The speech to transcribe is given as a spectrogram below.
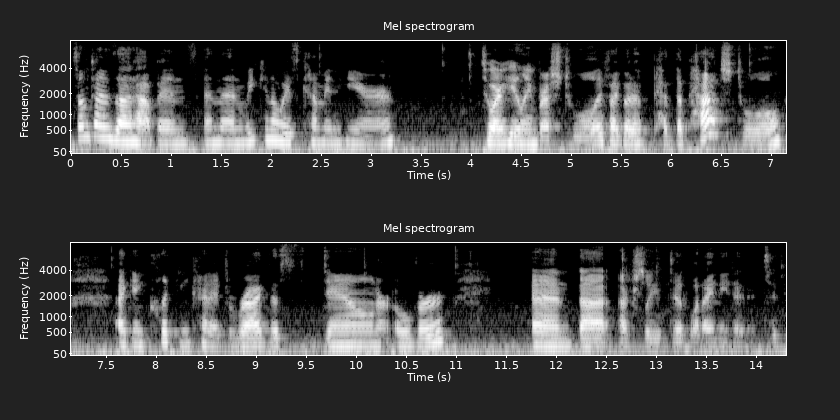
Sometimes that happens, and then we can always come in here to our healing brush tool. If I go to the patch tool, I can click and kind of drag this down or over and that actually did what I needed it to do.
